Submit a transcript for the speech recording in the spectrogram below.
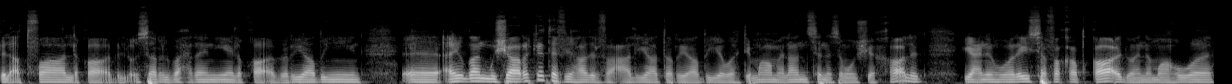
بالأطفال، لقائه بالأسر البحرينية، لقائه بالرياضيين، آه، أيضا مشاركته في هذه الفعاليات الرياضية واهتمامه لا ننسى سمو الشيخ خالد يعني هو ليس فقط قائد وإنما هو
